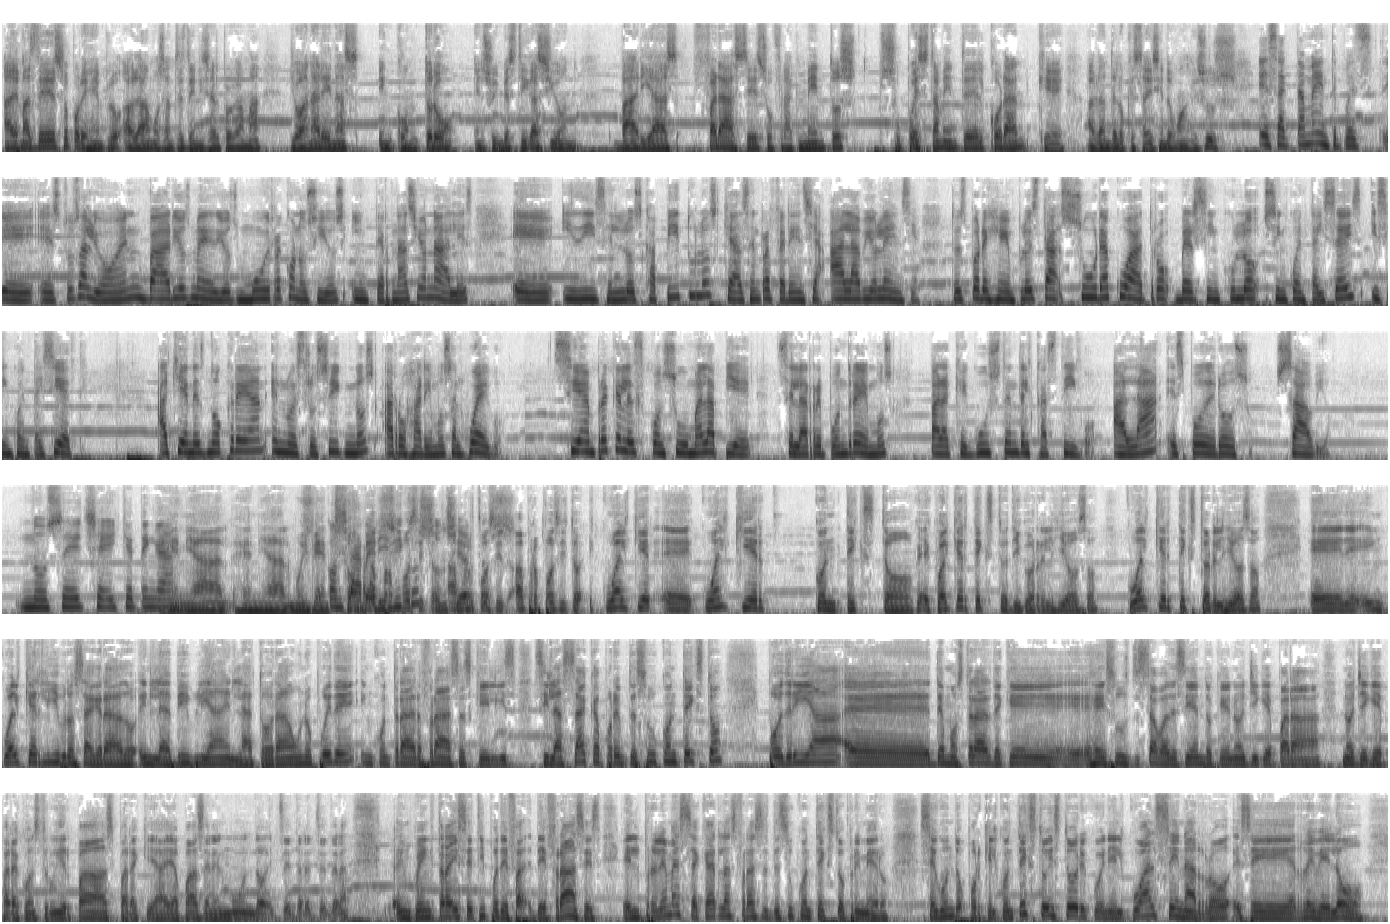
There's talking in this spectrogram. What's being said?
Además de eso, por ejemplo, hablábamos antes de iniciar el programa, Joana Arenas encontró en su investigación varias frases o fragmentos supuestamente del Corán que hablan de lo que está diciendo Juan Jesús. Exactamente, pues eh, esto salió en varios medios muy reconocidos internacionales eh, y dicen los capítulos que hacen referencia a la violencia. Entonces, por ejemplo, está Sura 4, versículo 56 y 57. A quienes no crean en nuestros signos arrojaremos al juego. Siempre que les consuma la piel, se la repondremos para que gusten del castigo. Alá es poderoso, sabio. No sé, Che, que tenga... Genial, genial, muy bien. a verídicos? propósito, ¿Son a ciertos? propósito, a propósito, cualquier, eh, cualquier contexto, eh, cualquier texto, digo, religioso, cualquier texto religioso, eh, en cualquier libro sagrado, en la Biblia, en la Torah, uno puede encontrar frases que si las saca, por ejemplo, de su contexto, podría eh, demostrar de que eh, Jesús estaba diciendo que no llegué para, no llegué para construir paz, para que haya paz en el mundo, etcétera, etcétera. Encuentra ese tipo de frases. El problema es sacar las frases de su contexto primero. Segundo, porque el contexto histórico en el cual se narró, se reveló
